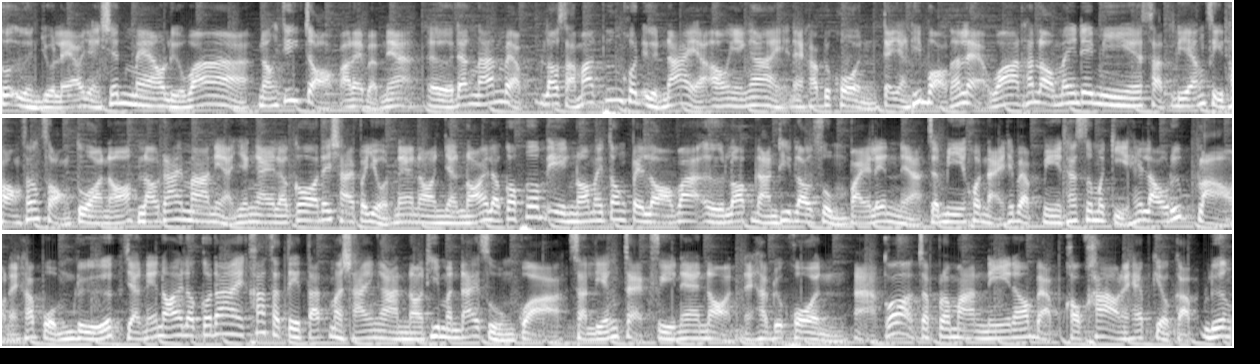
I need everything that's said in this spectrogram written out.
ตัวอื่นอยู่แล้ว อย่างเช่นแมวหรือว่าน้องจิ้งจอกอะไรแบบเนี้ยเออดังนั้นแบบเราสามารถพึ่งคนอื่นได้อะเอาง่ายๆนะครับทุกคนแต่อย่างที่บอกนั่นแหละว่าถ้าเราไม่ได้มีสัตว์เลี้ยงสีทองทั้งสองตัวเนาะเราได้มาเนี่ยยังไงเราก็ได้ใช้ประโยชน์แน่นอนอย่างน้อยเราก็เพิ่มเองเนาะไม่ต้องไปรอว่าเออรอบนั้นที่เราสุ่มไปเล่นเนี่ยจะมีคนไหนที่แบบมีทัศมากิให้เราหรือเปล่านะครับผมหรืออย่างน้อยๆเราก็ได้ค่าสเตตัสมาใช้งานเนาะที่มันได้สูงกว่าสัตว์เลี้ยงแจกฟรีแน่นอนนะครับทุกคนอะก็จะประมาณนี้เนาะแบบคร่าวๆนะครับเกี่ยวกับเรื่อง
